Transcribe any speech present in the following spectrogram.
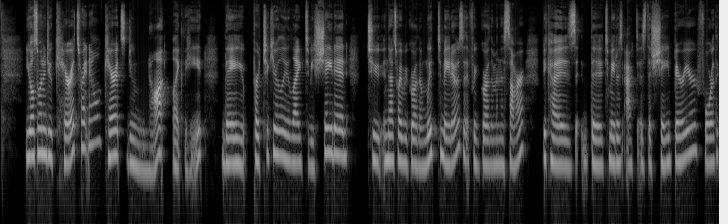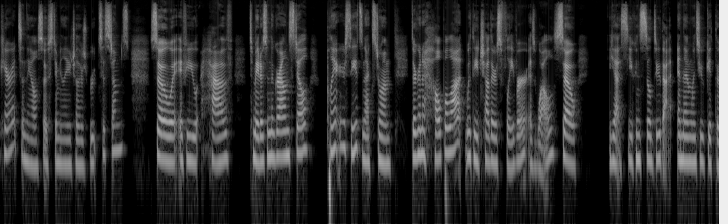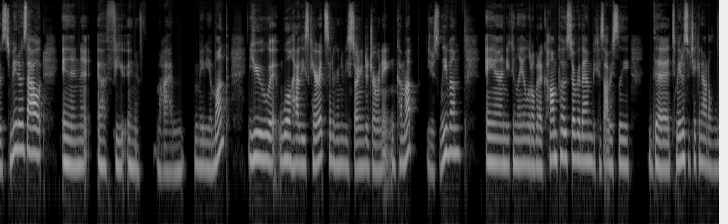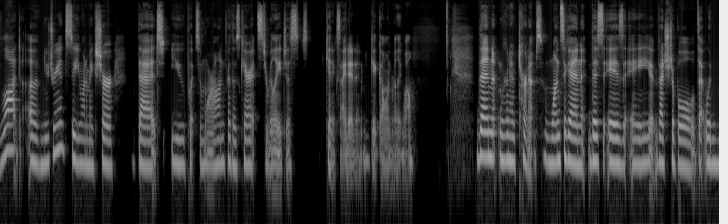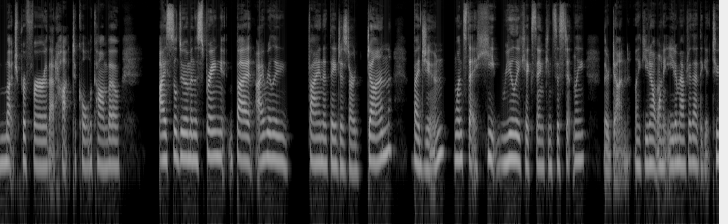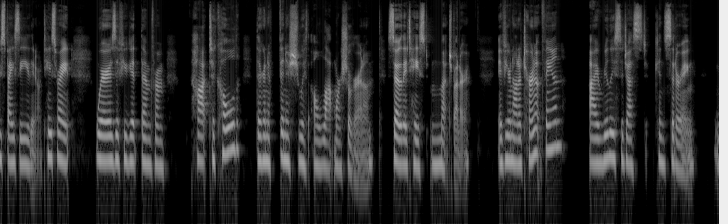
You also want to do carrots right now. Carrots do not like the heat. They particularly like to be shaded, to and that's why we grow them with tomatoes if we grow them in the summer because the tomatoes act as the shade barrier for the carrots and they also stimulate each other's root systems. So if you have tomatoes in the ground still plant your seeds next to them they're going to help a lot with each other's flavor as well. So yes you can still do that. And then once you get those tomatoes out in a few in a um, maybe a month, you will have these carrots that are going to be starting to germinate and come up. You just leave them and you can lay a little bit of compost over them because obviously the tomatoes have taken out a lot of nutrients. So you want to make sure that you put some more on for those carrots to really just get excited and get going really well. Then we're going to have turnips. Once again, this is a vegetable that would much prefer that hot to cold combo. I still do them in the spring, but I really find that they just are done by June. Once that heat really kicks in consistently, they're done. Like you don't want to eat them after that. They get too spicy, they don't taste right. Whereas if you get them from hot to cold, they're going to finish with a lot more sugar in them. So they taste much better. If you're not a turnip fan, I really suggest considering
